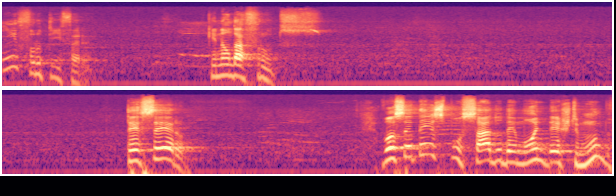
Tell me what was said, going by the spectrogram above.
infrutífera, que não dá frutos? Terceiro, você tem expulsado o demônio deste mundo?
